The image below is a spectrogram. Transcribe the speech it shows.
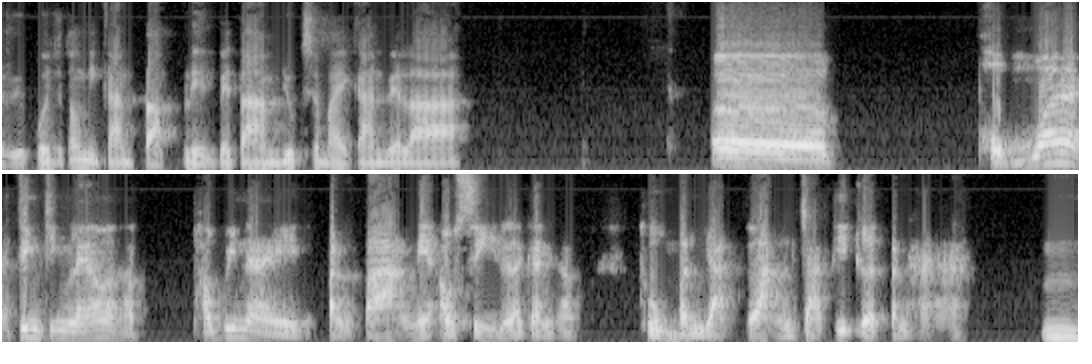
หรือควรจะต้องมีการปรับเปลี่ยนไปตามยุคสมัยการเวลา เออ ผมว่าจริง ๆ แล้วอะครับพระวินัยต่าง ๆ เนี่ยเอาศีลแล้วกันครับ ถูกบัญญัติหลังจากที่เกิดปัญหา อืม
